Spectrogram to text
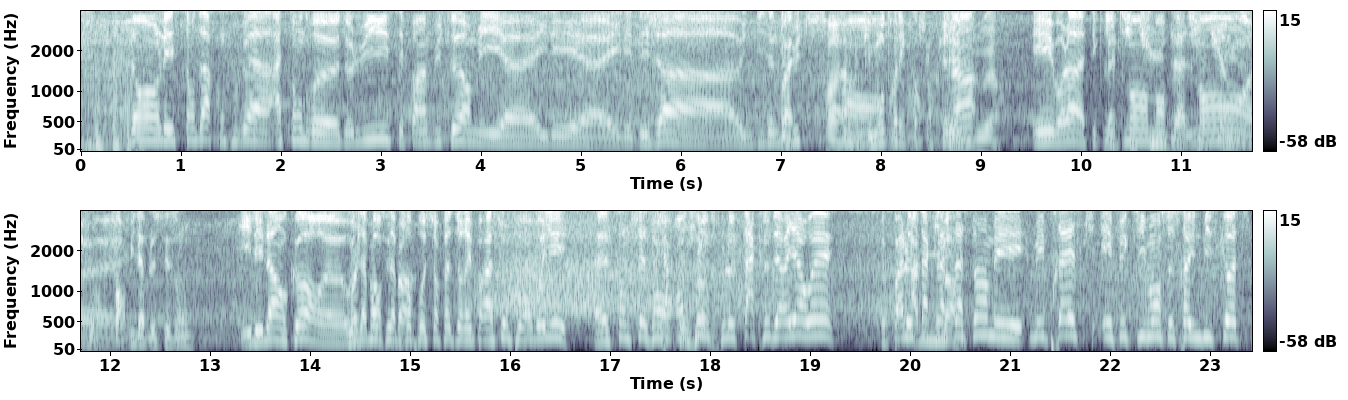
dans les standards qu'on pouvait attendre de lui. C'est pas un buteur, mais euh, il, est, euh, il est déjà à une dizaine de Ouais. buts. Ouais, en, donc il montre l'exemple. championnat. Quel joueur. Et voilà, techniquement, mentalement, euh, Formidable saison. Il est là encore euh, aux abords de sa pas. propre surface de réparation pour envoyer euh, Sanchez en, en contre. Le tacle derrière, ouais. Pas le À tacle minima. assassin, mais, mais presque. Effectivement, ce sera une biscotte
